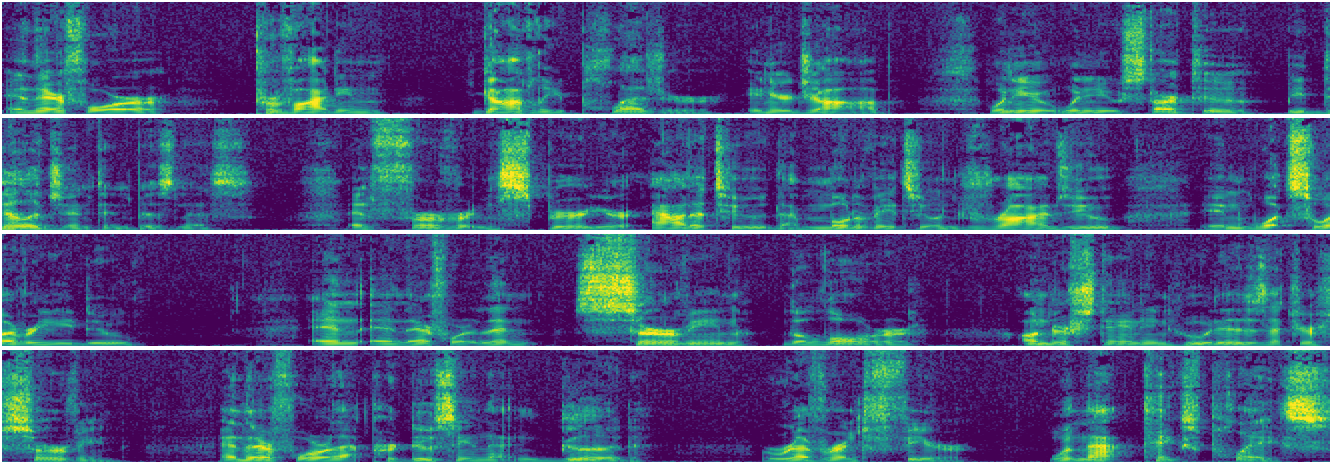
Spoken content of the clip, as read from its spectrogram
and therefore providing godly pleasure in your job. When you when you start to be diligent in business and fervent in spirit, your attitude that motivates you and drives you in whatsoever you do, and and therefore then serving the Lord, understanding who it is that you're serving, and therefore that producing that good, reverent fear. When that takes place,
